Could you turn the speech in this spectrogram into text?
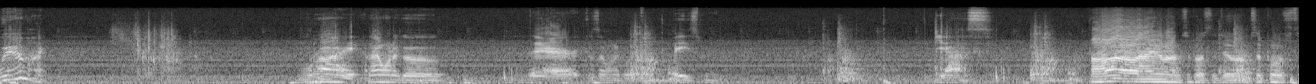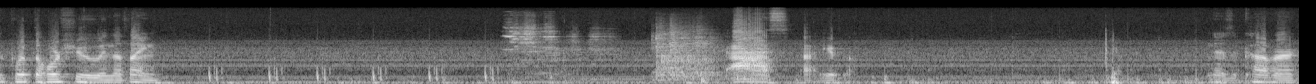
Where am I? Right, and I want to go there, because I want to go to the basement. Yes. Oh, I know what I'm supposed to do. I'm supposed to put the horseshoe in the thing. Yes! Alright, here we go. There's a cover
